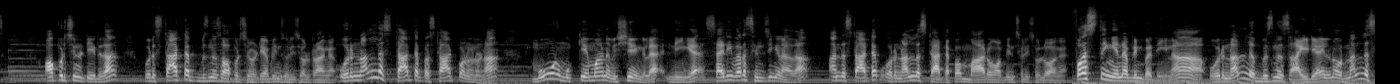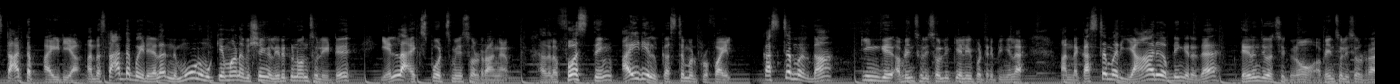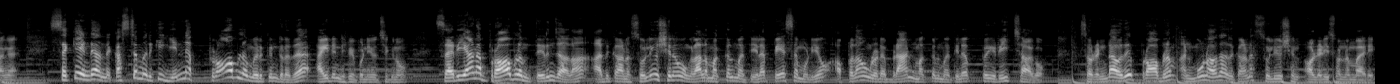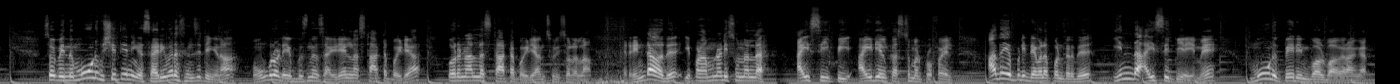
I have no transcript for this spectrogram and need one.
ஆப்பர்ச்சுனிட்டி தான். ஒரு ஸ்டார்ட் அப் பிசினஸ் ஆப்பர்ச்சுனிட்டி அப்படின்னு சொல்லி சொல்றாங்க. ஒரு நல்ல ஸ்டார்ட் அப்பை ஸ்டார்ட் பண்ணணும்னா மூணு முக்கியமான விஷயங்களை நீங்க சரிவர செஞ்சீங்கன்னா தான் அந்த ஸ்டார்ட் அப் ஒரு நல்ல ஸ்டார்ட் அப்பா மாறும் அப்படின்னு சொல்லி சொல்லுவாங்க. ஃபர்ஸ்ட் திங் என்ன அப்படின்னு பாத்தீங்கன்னா ஒரு நல்ல பிசினஸ் ஐடியா இல்லைன்னா ஒரு நல்ல ஸ்டார்ட் அப் ஐடியா அந்த ஸ்டார்ட் அப் ஐடியால இந்த மூணு முக்கியமான விஷயங்கள் இருக்கணும்னு சொல்லிட்டு எல்லா எக்ஸ்போர்ட்ஸுமே சொல்றாங்க. அதுல first thing ideal customer profile customer தான் கிங் அப்படின்னு சொல்லி சொல்லி கேள்விப்பட்டிருப்பீங்களா அந்த கஸ்டமர் யாரு அப்படிங்கிறத தெரிஞ்சு வச்சுக்கணும் அப்படின்னு சொல்லி சொல்றாங்க. செகண்ட் அந்த கஸ்டமருக்கு என்ன ப்ராப்ளம் இருக்குன்றத ஐடென்டிஃபை பண்ணி வச்சுக்கணும். சரியான ப்ராப்ளம் தெரிஞ்சாதான் அதுக்கான சொல்யூஷனை உங்களால் மக்கள் மத்தியில் பேச முடியும். அப்பதான் உங்களோட பிராண்ட் மக்கள் மத்தியில் போய் ரீச் ஆகும். ஸோ ரெண்டாவது ப்ராப்ளம் அண்ட் மூணாவது அதுக்கான சொல்யூஷன் ஆல்ரெடி சொன்ன மாதிரி. ஸோ இப்போ இந்த மூணு விஷயத்தையும் நீங்கள் சரிவர செஞ்சிட்டிங்கன்னா உங்களுடைய பிஸ்னஸ் ஐடியா இல்லை ஸ்டார்ட் அப் ஐடியா ஒரு நல்ல ஸ்டார்ட் அப் ஐடியான்னு சொல்லி சொல்லலாம். ரெண்டாவது இப்போ நான் முன்னாடி சொன்னல ஐசிபி ஐடியல் கஸ்டமர் ப்ரொஃபைல் அதை எப்படி டெவலப் பண்ணுறது இந்த ஐசிபிலையுமே மூணு பேர் இன்வால்வ் ஆகுறாங்க.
